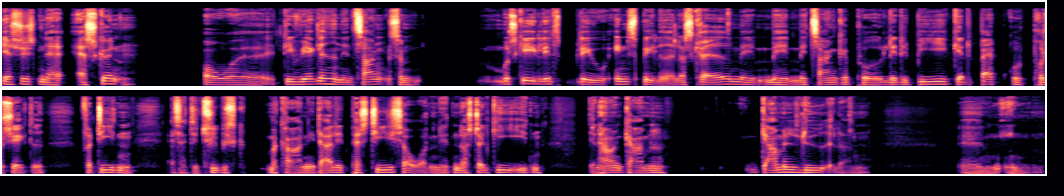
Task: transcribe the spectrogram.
Jeg synes, den er, er skøn, og øh, det er i virkeligheden en sang, som måske lidt blev indspillet eller skrevet med, med, med tanke på Let It Be, Get It Back-projektet, fordi den, altså det er typisk McCartney, der er lidt pastiche over den, lidt nostalgi i den. Den har en gammel, gammel lyd, eller en, øh, en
